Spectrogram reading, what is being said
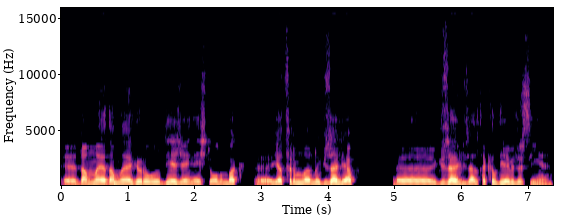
e, damlaya damlaya göre olur diyeceğine işte oğlum bak e, yatırımlarını güzel yap e, güzel güzel takıl diyebilirsin yani.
